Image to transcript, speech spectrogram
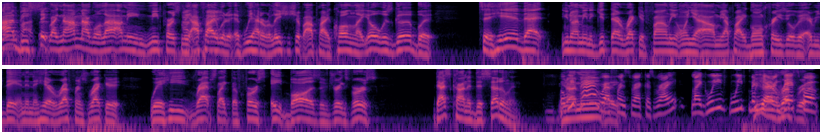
I'd be process. sick. Like, nah, I'm not gonna lie. I mean, me personally, I I'd probably would have if we had a relationship. I'd probably call him like, "Yo, what's good?" But to hear that, you know, what I mean, to get that record finally on your album, y'all probably going crazy over it every day, and then to hear a reference record where he raps like the first eight bars of Drake's verse, that's kind of dissettling. You But know we've what I mean? had Like- reference records, right? Like we've we've been We've hearing this from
